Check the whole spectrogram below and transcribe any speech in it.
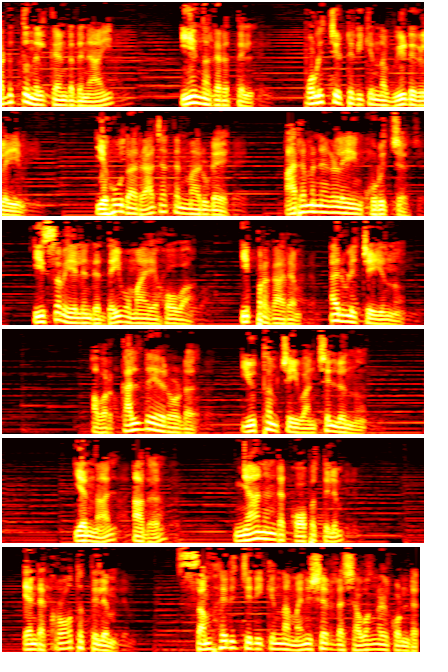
തടുത്തു നിൽക്കേണ്ടതിനായി ഈ നഗരത്തിൽ പൊളിച്ചിട്ടിരിക്കുന്ന വീടുകളെയും യഹൂദ രാജാക്കന്മാരുടെ അരമനകളെയും കുറിച്ച് ഇസ്രയേലിന്റെ ദൈവമായ ഹോവ ഇപ്രകാരം അരുളി ചെയ്യുന്നു അവർ കൽദയരോട് യുദ്ധം ചെയ്യുവാൻ ചെല്ലുന്നു. എന്നാൽ അത് ഞാൻ എന്റെ കോപത്തിലും എന്റെ ക്രോധത്തിലും സംഹരിച്ചിരിക്കുന്ന മനുഷ്യരുടെ ശവങ്ങൾ കൊണ്ട്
